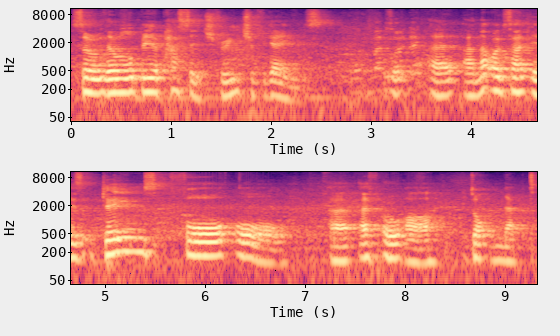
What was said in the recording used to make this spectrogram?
So, there will be a passage for each of the games. Uh, and that website is Games for All, uh, F O R dot net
